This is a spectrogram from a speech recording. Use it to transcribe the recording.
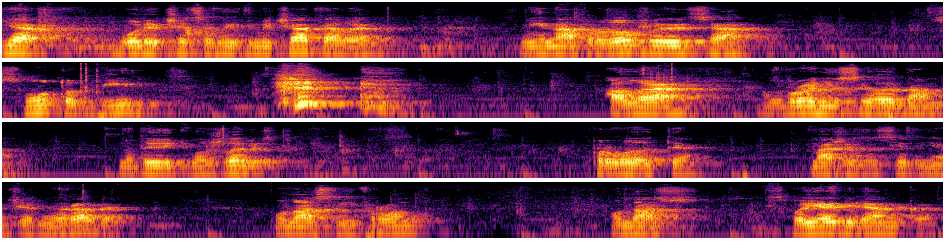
Як боляче це не відмічати, але війна продовжується, смуток, біль. Але Збройні сили нам надають можливість проводити наші засідання вченої ради. У нас є фронт, у нас своя ділянка.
